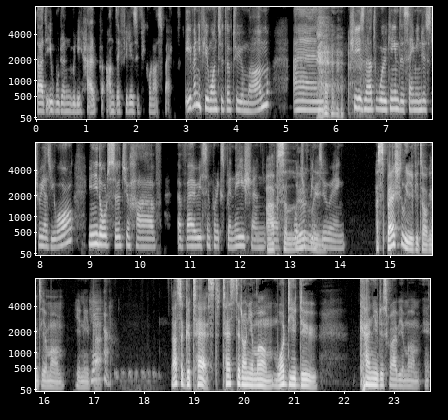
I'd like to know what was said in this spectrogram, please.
that it wouldn't really help on the philosophical aspect. Even if you want to talk to your mom, and she is not working in the same industry as you are, you need also to have a very simple explanation Absolutely. what you've been doing. Especially if you're talking to your mom, you need yeah. that. That's a good test. Test it on your mom. What do you do? Can you describe your mom in,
